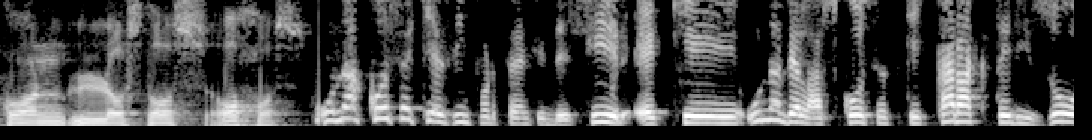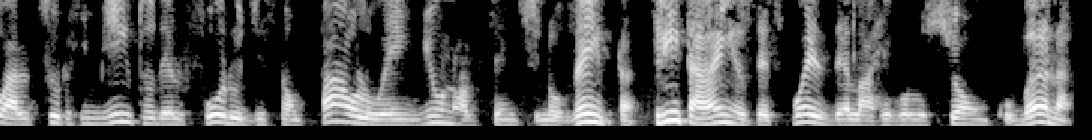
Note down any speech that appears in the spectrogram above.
con los dos ojos. Una cosa que es importante decir es que una de las cosas que caracterizó al surgimiento del Foro de São Paulo en 1990, 30 años después de la Revolución cubana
